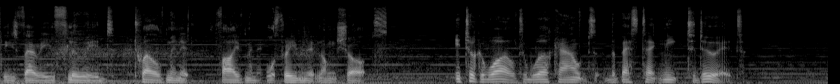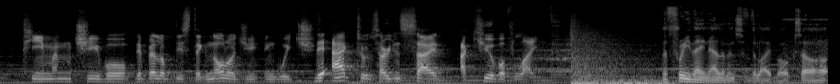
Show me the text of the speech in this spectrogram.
these very fluid 12 minute, 5 minute, or 3 minute long shots. It took a while to work out the best technique to do it. Tim and Chivo developed this technology in which the actors are inside a cube of light. The three main elements of the lightbox are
